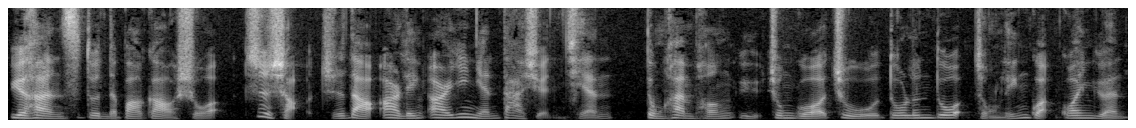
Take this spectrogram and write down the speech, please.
约翰斯顿的报告说，至少直到2021年大选前，董汉鹏与中国驻多伦多总领馆官员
